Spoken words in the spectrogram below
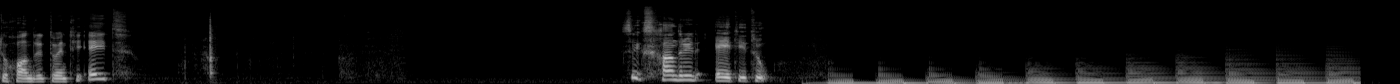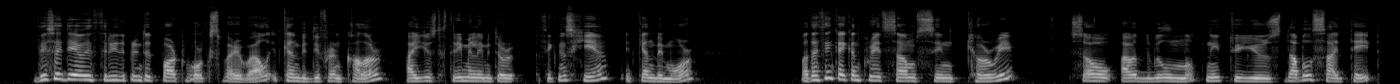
two hundred twenty-eight, six hundred eighty-two. This idea with 3D printed part works very well. It can be different color. I used 3mm thickness here. It can be more. But I think I can create something curvy. So I will not need to use double side tape.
